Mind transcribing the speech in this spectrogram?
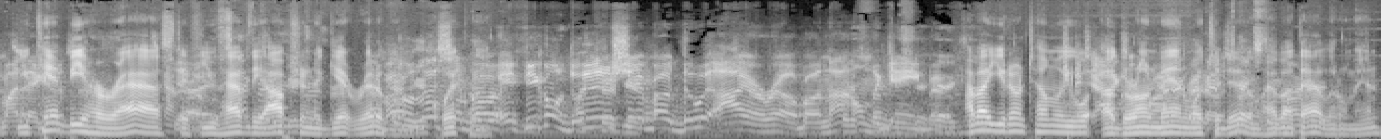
My You nigga. can't be harassed if you have the option to get rid of Bro, them listen, bro. quickly. If you gonna do this shit, bro, do it IRL, bro, not on the game, bro. How about you don't tell me what, a grown man what to do? How about that, little man?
